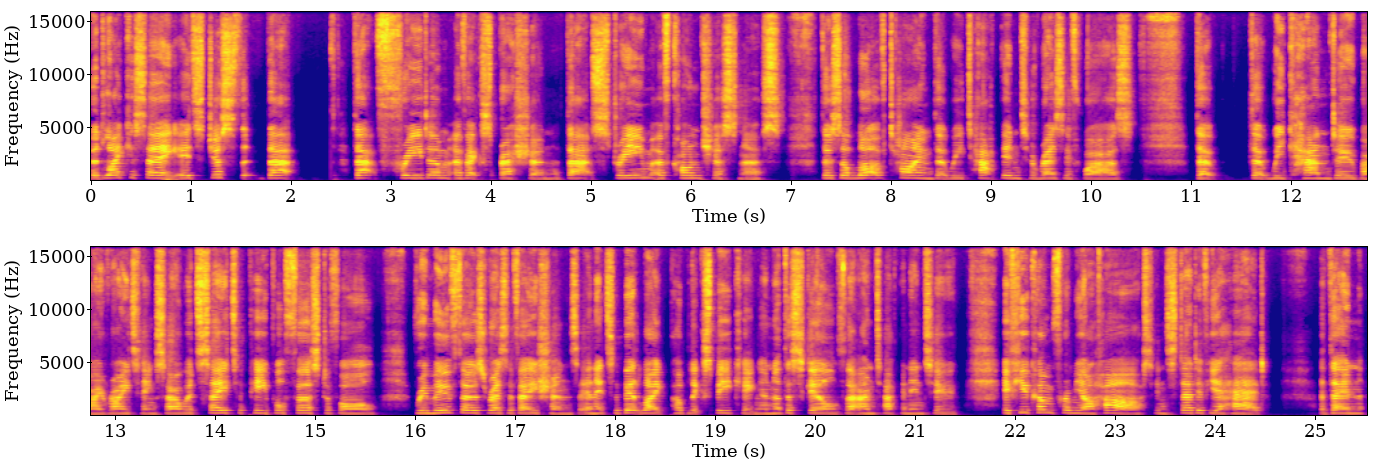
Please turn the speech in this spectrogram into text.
But like you say, it's just that that freedom of expression, that stream of consciousness. There's a lot of time that we tap into reservoirs that that we can do by writing. So I would say to people, first of all, remove those reservations. And it's a bit like public speaking, another skill that I'm tapping into. If you come from your heart instead of your head, then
